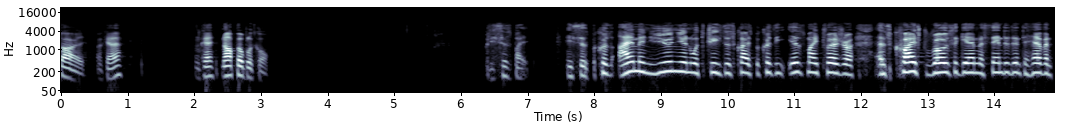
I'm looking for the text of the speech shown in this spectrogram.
Sorry, okay? Okay? Not biblical. But he says, by he says, because I'm in union with Jesus Christ, because he is my treasure, as Christ rose again, ascended into heaven,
